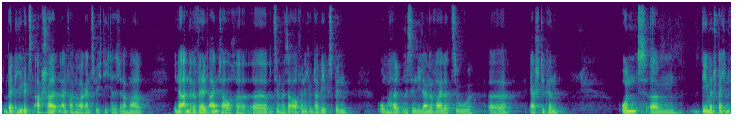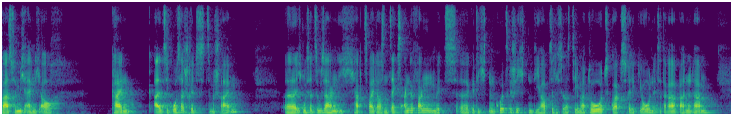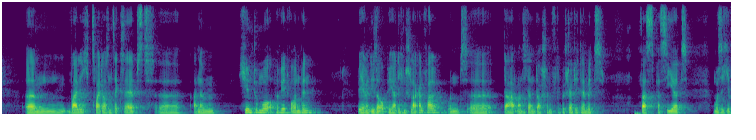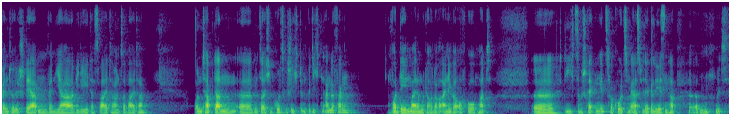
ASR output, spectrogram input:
im Bett liege zum Abschalten, einfach nochmal ganz wichtig, dass ich dann nochmal in eine andere Welt eintauche, äh, beziehungsweise auch wenn ich unterwegs bin, um halt ein bisschen die Langeweile zu äh, ersticken. Und ähm, dementsprechend war es für mich eigentlich auch kein allzu großer Schritt zum Schreiben. Äh, ich muss dazu sagen, ich habe 2006 angefangen mit äh, Gedichten und Kurzgeschichten, die hauptsächlich so das Thema Tod, Gott, Religion etc. behandelt haben ähm, weil ich 2006 selbst äh, an einem Hirntumor operiert worden bin. Während dieser OP hatte ich einen Schlaganfall und äh, da hat man sich dann doch schon viel beschäftigt damit, was passiert, muss ich eventuell sterben, wenn ja, wie geht das weiter und so weiter. Und habe dann äh, mit solchen Kurzgeschichten und Gedichten angefangen, von denen meine Mutter auch noch einige aufgehoben hat, äh, die ich zum Schrecken jetzt vor kurzem erst wieder gelesen habe, ähm, mit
